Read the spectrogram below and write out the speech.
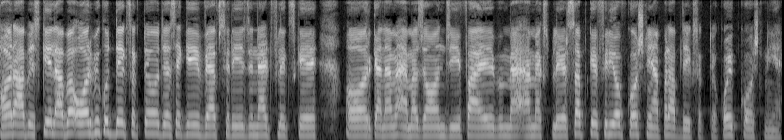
और आप इसके अलावा और भी कुछ देख सकते हो, जैसे कि वेब सीरीज़ नेटफ्लिक्स के और क्या नाम है Amazon Zee five M X player सब के फ्री ऑफ़ कॉस्ट यहाँ पर आप देख सकते हो, कोई कॉस्ट नहीं है।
